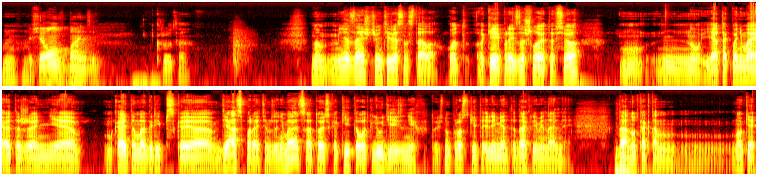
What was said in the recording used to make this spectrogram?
Угу. И все, он в банде. Круто. Но мне, знаешь, что интересно стало? Вот, окей, произошло это все. Ну, я так понимаю, это же не какая-то магрибская диаспора этим занимается, а то есть какие-то вот люди из них, то есть, ну, просто какие-то элементы, да, криминальные. Да, ну вот как там, ну окей.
